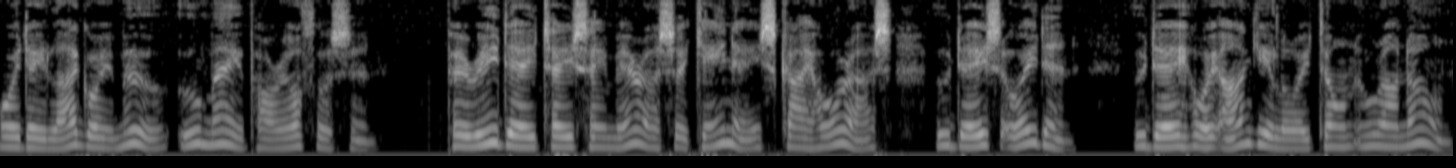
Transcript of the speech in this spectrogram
hoide lagoi mu ume parelthosin. Peride tes hemeras ekenes kai horas udes oiden, ude hoi angeloi ton uranon,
